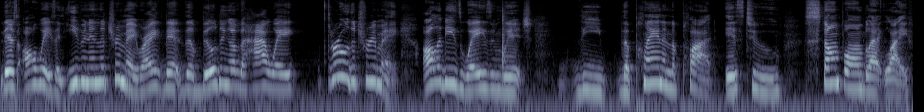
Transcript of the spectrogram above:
there's always and even in the Treme, right? The the building of the highway through the Treme. All of these ways in which the the plan and the plot is to stomp on black life,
